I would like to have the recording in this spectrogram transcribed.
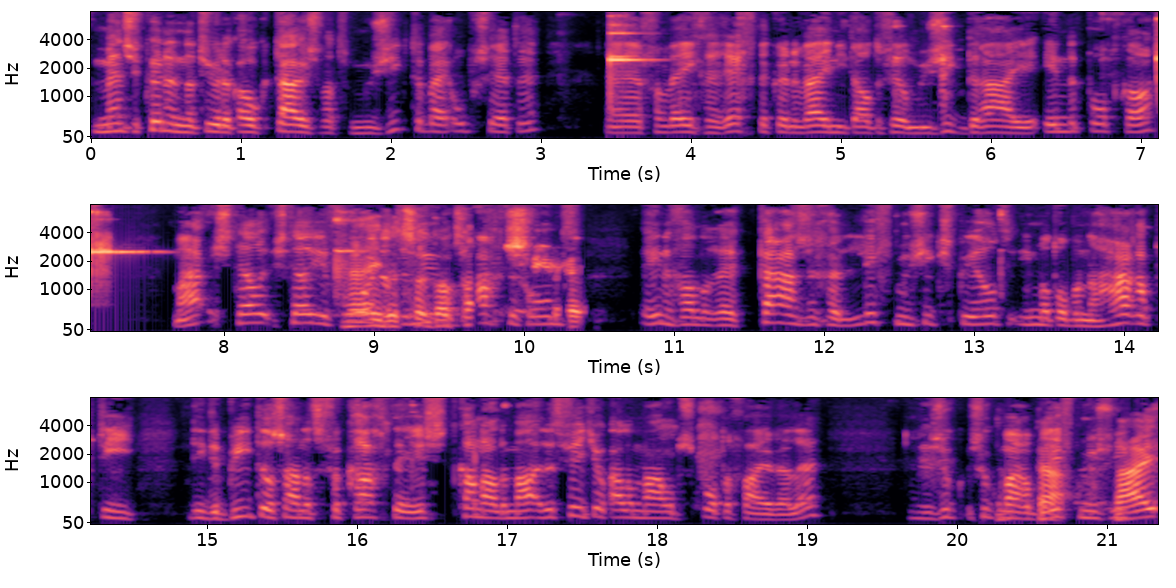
mensen kunnen natuurlijk ook thuis wat muziek erbij opzetten. Uh, vanwege rechten kunnen wij niet al te veel muziek draaien in de podcast. Maar stel, stel je voor Nee, dat, dat er nu op de achtergrond een of andere kazige liftmuziek speelt. Iemand op een harp die, die de Beatles aan het verkrachten is. Het kan allemaal. Dat vind je ook allemaal op Spotify wel, hè? Zoek, zoek maar op Ja, liftmuziek. Maar,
